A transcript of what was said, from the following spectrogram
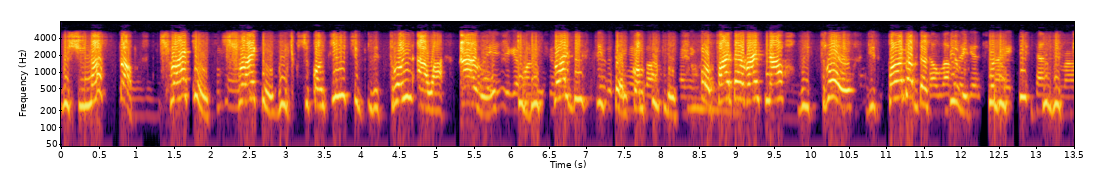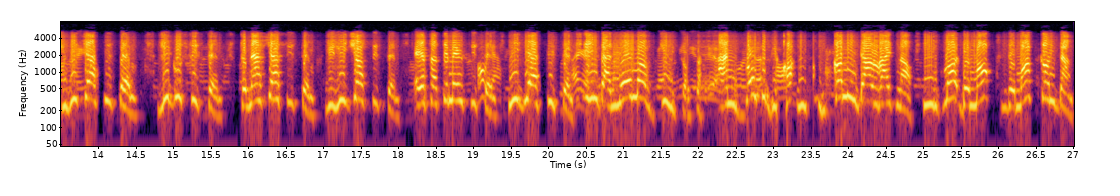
we should not stop striking, striking. We should continue to be throwing our arrows to destroy this system completely. So, Father, right now we throw the sword of the spirit to the, to the judicial system, legal system, financial system, religious system, entertainment system, media system, in the name of Jesus. And it's going to be coming down right now. They must, they must come down.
